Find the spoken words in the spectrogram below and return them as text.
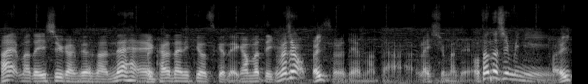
はいまた1週間皆さんね、えーはい。体に気をつけて頑張っていきましょう、はい。それではまた来週までお楽しみに、はい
